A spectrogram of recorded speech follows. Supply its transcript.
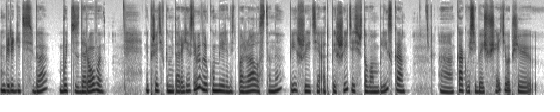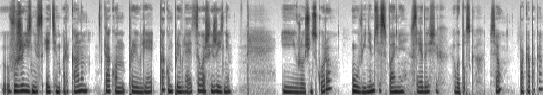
Берегите себя, будьте здоровы. Напишите в комментариях, если вы вдруг умеренность, пожалуйста, напишите, отпишитесь, что вам близко, а, как вы себя ощущаете вообще в жизни с этим арканом, как он, проявляет, как он проявляется в вашей жизни. И уже очень скоро увидимся с вами в следующих выпусках. Все, пока-пока.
